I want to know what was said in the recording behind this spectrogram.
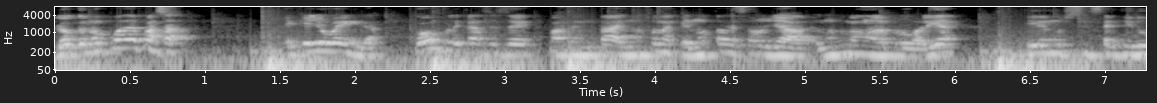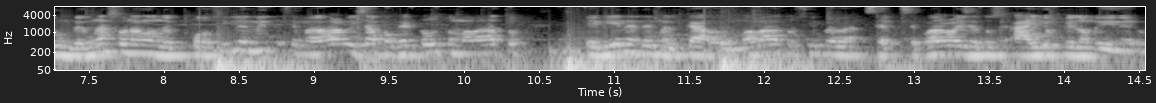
Lo que no puede pasar es que yo venga, compre KCC para rentar en una zona que no está desarrollada, en una zona donde la probabilidad tiene mucha incertidumbre, en una zona donde posiblemente se me va a valorizar porque es el producto más barato que viene del mercado, lo más barato siempre se, puede valorizar, entonces ahí yo pierdo mi dinero,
